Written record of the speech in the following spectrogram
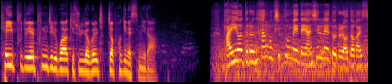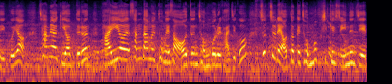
K푸드의 품질과 기술력을 직접 확인했습니다. 바이어들은 한국 식품에 대한 신뢰도를 얻어갈 수 있고요. 참여 기업들은 바이어 상담을 통해서 얻은 정보를 가지고 수출에 어떻게 접목시킬 수 있는지에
